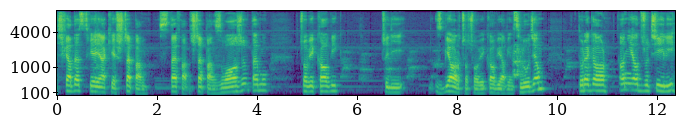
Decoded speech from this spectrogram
świadectwie, jakie Szczepan, Stefan, Szczepan złożył temu człowiekowi, czyli zbiorczo człowiekowi, a więc ludziom, którego oni odrzucili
